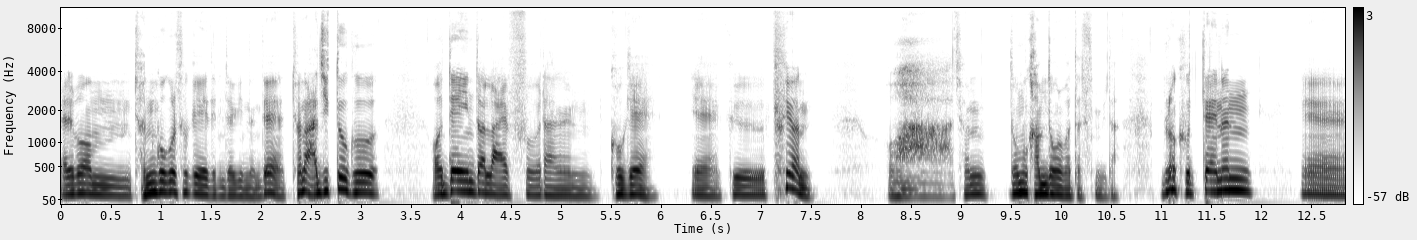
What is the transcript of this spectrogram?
앨범 전곡을 소개해드린 적이 있는데 저는 아직도 그 A Day in the Life라는 곡의 예, 그 표현 와, 저는 너무 감동을 받았습니다. 물론 그때는 예,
